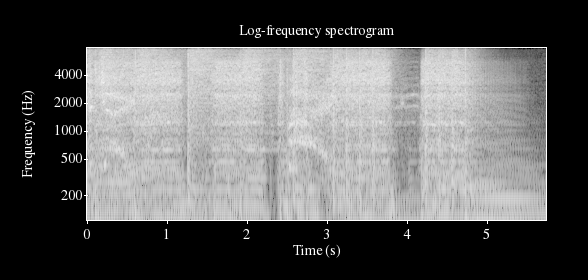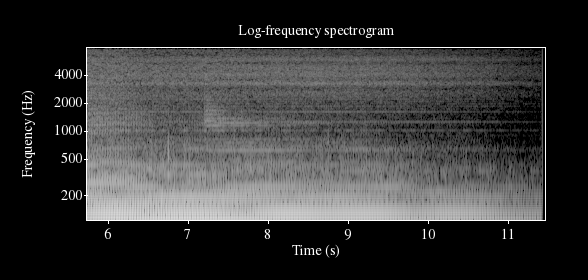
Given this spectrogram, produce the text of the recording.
the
